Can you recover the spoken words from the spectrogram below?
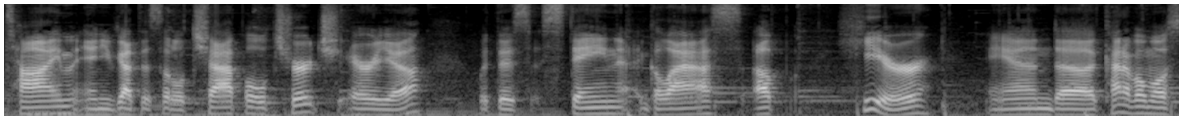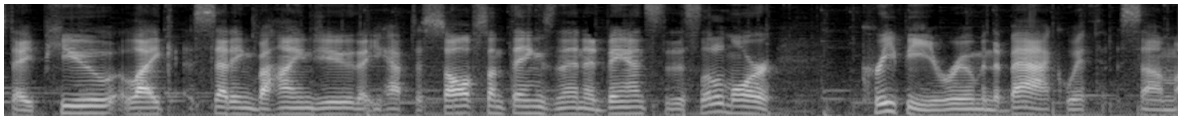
time and you've got this little chapel church area with this stained glass up here and uh, kind of almost a pew-like setting behind you that you have to solve some things then advance to this little more creepy room in the back with some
